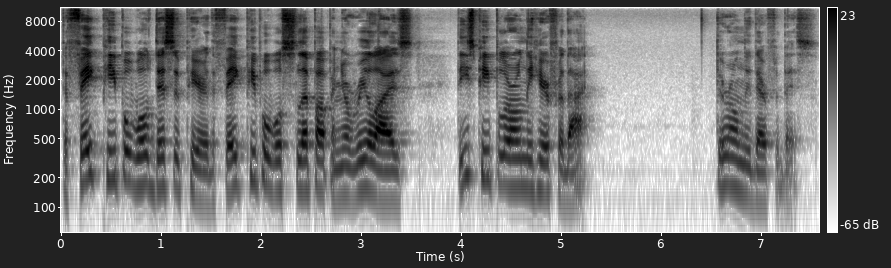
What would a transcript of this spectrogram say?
The fake people will disappear. The fake people will slip up, and you'll realize these people are only here for that. They're only there for this.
